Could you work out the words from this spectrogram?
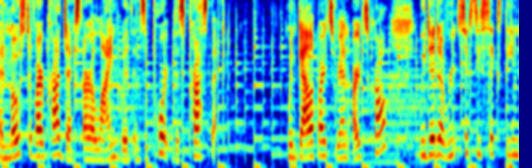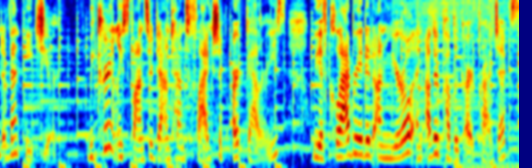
and most of our projects are aligned with and support this prospect. When Gallup Arts ran Arts Crawl, we did a Route 66 themed event each year. We currently sponsor downtown's flagship art galleries. We have collaborated on mural and other public art projects.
